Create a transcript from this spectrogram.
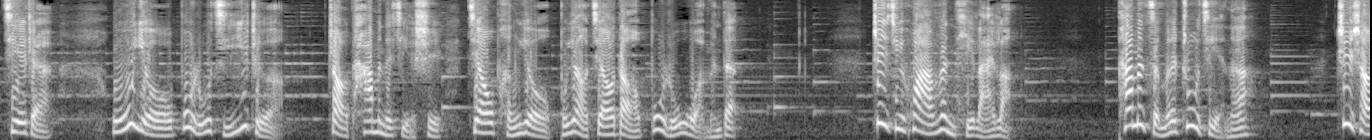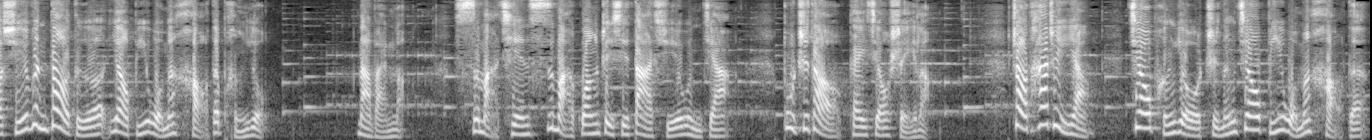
接着，无有不如己者。照他们的解释，交朋友不要交到不如我们的。这句话问题来了，他们怎么注解呢？至少学问道德要比我们好的朋友，那完了。司马迁、司马光这些大学问家，不知道该教谁了。照他这样交朋友，只能交比我们好的。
